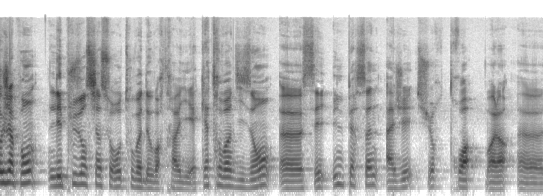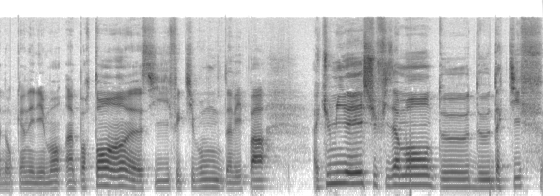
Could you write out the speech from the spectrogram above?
Au Japon, les plus anciens se retrouvent à devoir travailler à 90 ans. Euh, c'est une personne âgée sur trois. Voilà, euh, donc un élément important. Hein, euh, si effectivement vous n'avez pas accumulé suffisamment d'actifs,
